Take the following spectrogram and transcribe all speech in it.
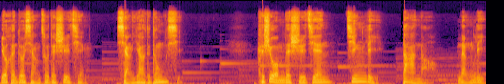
有很多想做的事情，想要的东西。可是我们的时间、精力、大脑、能力，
